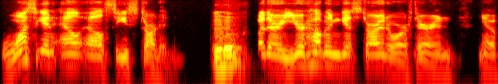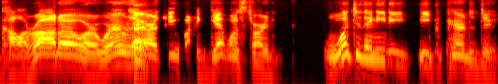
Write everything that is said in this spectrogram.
wants to get an LLC started, mm-hmm. whether you're helping them get started, or if they're in you know Colorado or wherever right. they are, they want to get one started. What do they need to be prepared to do?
